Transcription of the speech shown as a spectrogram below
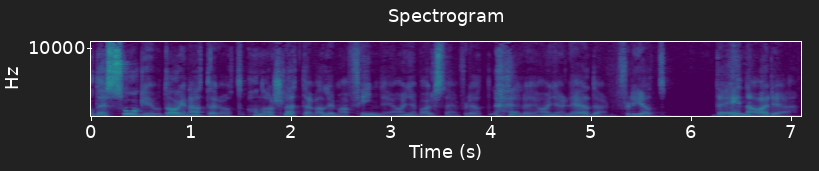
og det så jeg jo dagen etter, at han har slettet veldig med å finne den andre ballsteinen, eller den andre lederen. Fordi at det ene arret,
